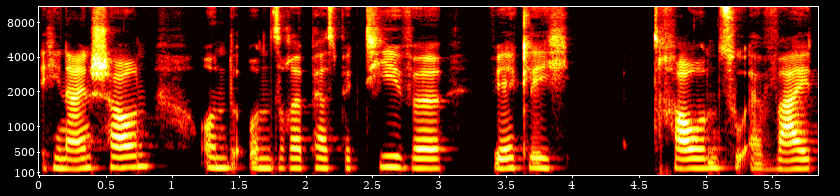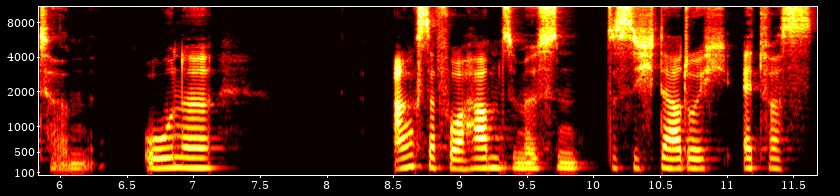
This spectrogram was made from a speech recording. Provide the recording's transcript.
hineinschauen und unsere Perspektive wirklich trauen zu erweitern, ohne Angst davor haben zu müssen, dass sich dadurch etwas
